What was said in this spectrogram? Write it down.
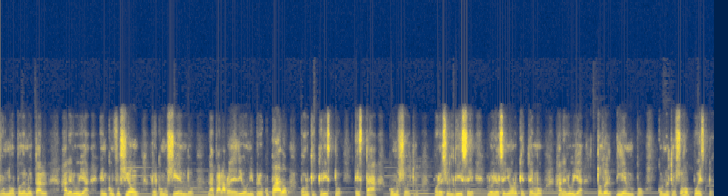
no podemos estar, aleluya, en confusión, reconociendo la palabra de Dios, ni preocupado, porque Cristo está con nosotros. Por eso Él dice, gloria al Señor, que estemos, aleluya, todo el tiempo con nuestros ojos puestos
